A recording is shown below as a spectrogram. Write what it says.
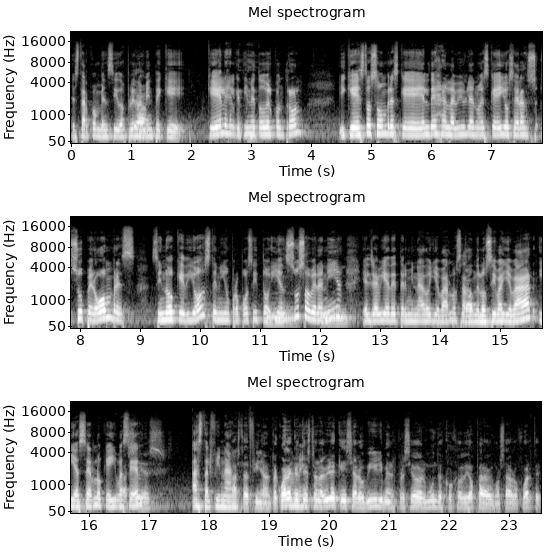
Estar convencidos plenamente que, que Él es el que tiene todo el control y que estos hombres que Él deja en la Biblia no es que ellos eran superhombres, sino que Dios tenía un propósito y en su soberanía Mm. Él ya había determinado llevarlos a Ya. donde los iba a llevar y hacer lo que iba a Así hacer es. hasta el final. Hasta el final. Recuerda que el Amén. texto en la Biblia que dice a lo vil y menospreciado del mundo escogió Dios para avergonzar a lo fuerte.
